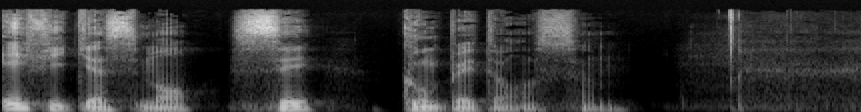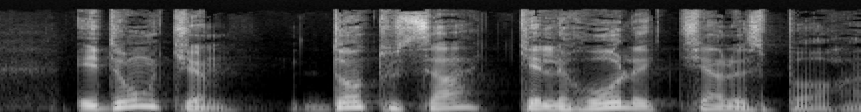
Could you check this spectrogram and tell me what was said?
efficacement ses compétences. Et donc, dans tout ça, quel rôle tient le sport?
